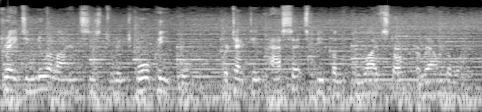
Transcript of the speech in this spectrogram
creating new alliances to reach more people, protecting assets, people and livestock around the world.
